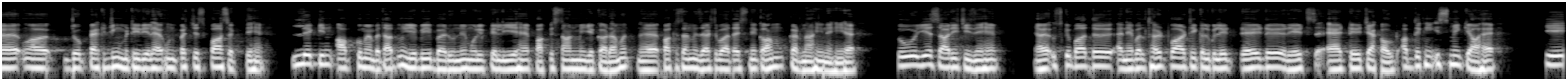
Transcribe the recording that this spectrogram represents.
जो पैकेजिंग मटेरियल है, उन पर चिपा सकते हैं। लेकिन आपको मैं बता दूँ, ये भी बैरून मुल्क के लिए है, पाकिस्तान में ये करामत पाकिस्तान में ज़ाहिर बात है, इसने काम करना ही नहीं है। तो ये सारी चीज़ें हैं। उसके बाद enable third party calculated rates at checkout अब देखें, इसमें क्या है कि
